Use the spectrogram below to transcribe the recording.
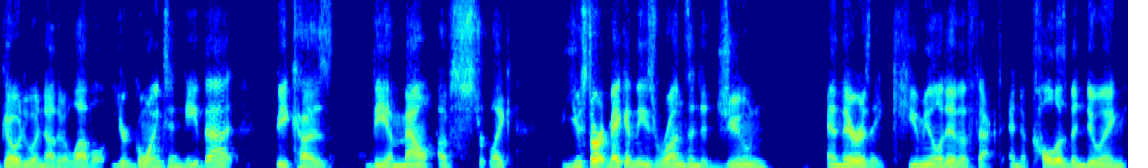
go to another level. You're going to need that because the amount of like you start making these runs into June, and there is a cumulative effect. And Nikola has been doing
